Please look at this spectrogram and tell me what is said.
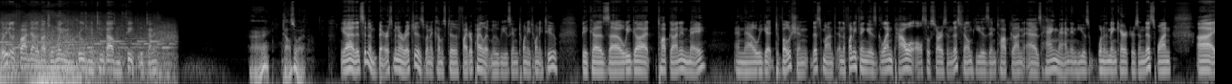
What are you gonna find out about your wingman cruising at 10,000 feet, Lieutenant? All right. Tell us about it. Yeah, it's an embarrassment of riches when it comes to fighter pilot movies in 2022 because uh, we got Top Gun in May and now we get Devotion this month. And the funny thing is, Glen Powell also stars in this film. He is in Top Gun as Hangman, and he is one of the main characters in this one, uh,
